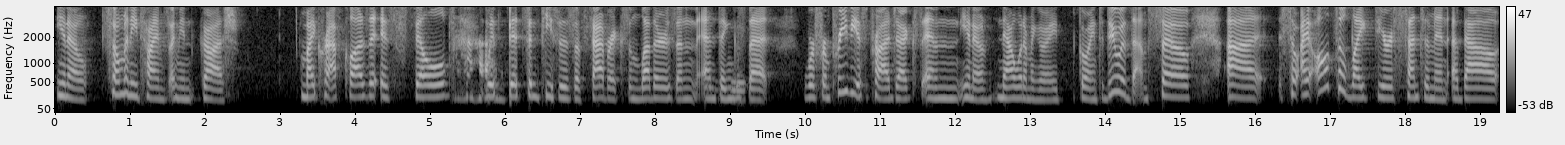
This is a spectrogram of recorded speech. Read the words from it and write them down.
you know, so many times, I mean, gosh, my craft closet is filled with bits and pieces of fabrics and leathers and, and things that were from previous projects. And, you know, now what am I going going to do with them? So, uh, so I also liked your sentiment about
